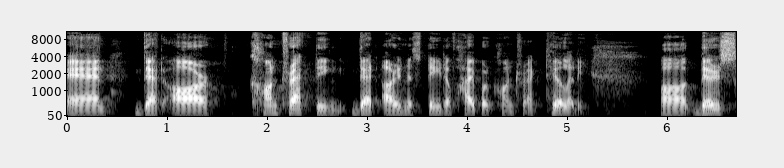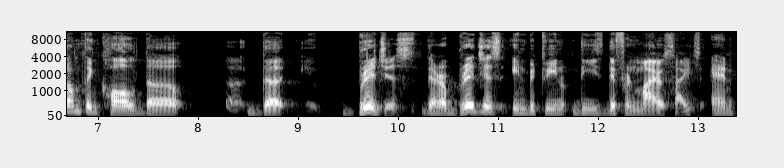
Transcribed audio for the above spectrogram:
and that are contracting, that are in a state of hypercontractility. Uh, there is something called the, the bridges. There are bridges in between these different myocytes, and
